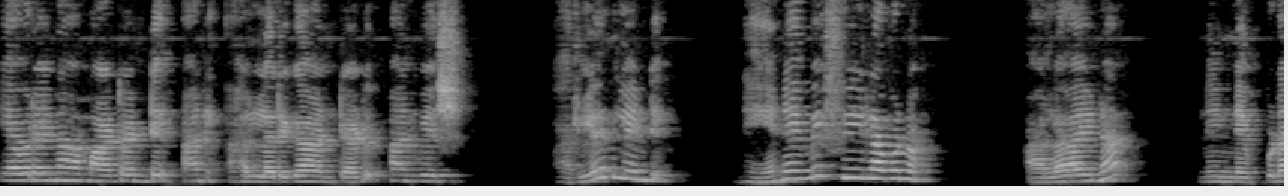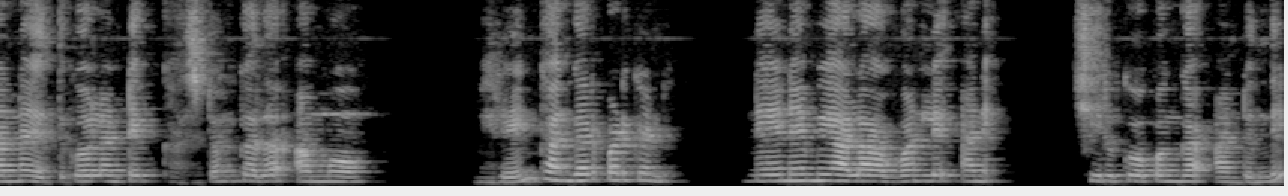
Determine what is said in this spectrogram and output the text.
ఎవరైనా ఆ మాట అంటే అని అల్లరిగా అంటాడు అన్వేష్. పర్లేదులేండి నేనేమీ ఫీల్ అవ్వను. అలా అయినా నిన్నెప్పుడన్నా ఎత్తుకోవాలంటే కష్టం కదా అమ్మో! మీరేం కంగారు పడకండి. నేనేమి అలా అవ్వనులే అని చిరుకోపంగా అంటుంది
